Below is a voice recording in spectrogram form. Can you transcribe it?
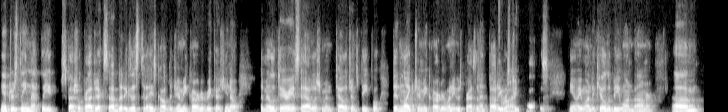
interesting that the special project sub that exists today is called the Jimmy Carter because you know the military establishment, intelligence people didn't like Jimmy Carter when he was president, thought he was right. too cautious. You know, he wanted to kill the B 1 bomber, um,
